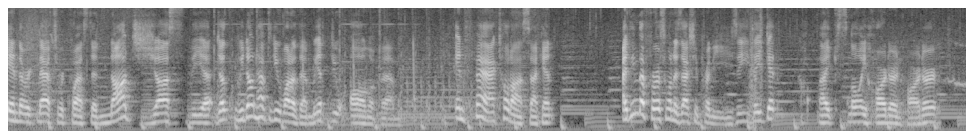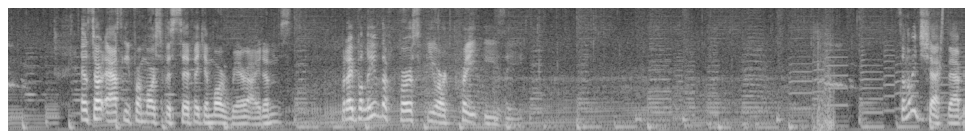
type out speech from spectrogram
in the that's requested, not just the. Uh, just, we don't have to do one of them. We have to do all of them. In fact, hold on a second. I think the first one is actually pretty easy. They get like slowly harder and harder, and start asking for more specific and more rare items but I believe the first few are pretty easy. So let me check that.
